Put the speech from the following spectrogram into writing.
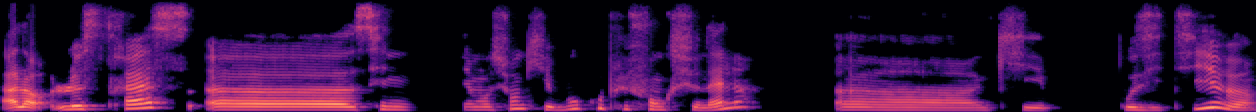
Alors, le stress, euh, c'est une émotion qui est beaucoup plus fonctionnelle, euh, qui est positive.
